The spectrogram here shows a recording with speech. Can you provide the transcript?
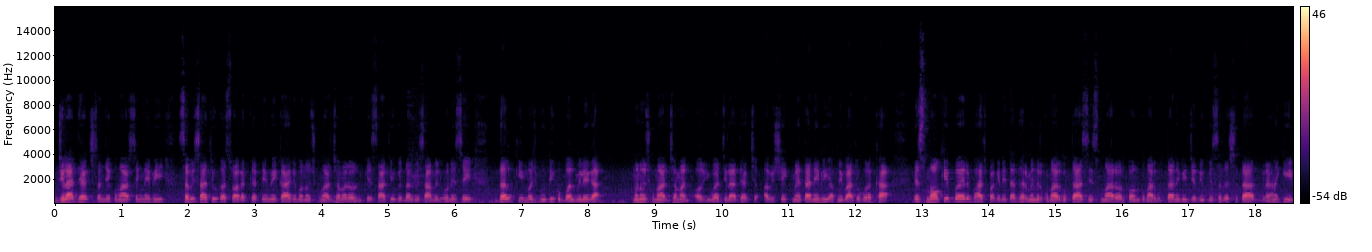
जिलाध्यक्ष संजय कुमार सिंह ने भी सभी साथियों का स्वागत करते हुए कहा कि मनोज कुमार झमन और उनके साथियों के दल में शामिल होने से दल की मजबूती को बल मिलेगा। मनोज कुमार झमन और युवा जिलाध्यक्ष अभिषेक मेहता ने भी अपनी बातों को रखा। इस मौके पर भाजपा के नेता धर्मेंद्र कुमार गुप्ता, आशीष कुमार और पवन कुमार गुप्ता ने भी जदयू की सदस्यता ग्रहण की।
